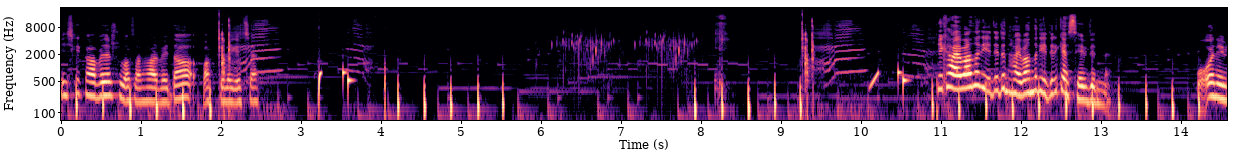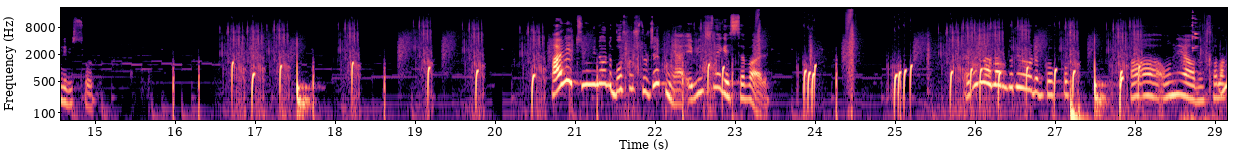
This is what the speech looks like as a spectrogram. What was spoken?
Keşke kahveleri sulasan Harvey daha bak böyle geçer. Peki hayvanları yedirdin. Hayvanları yedirirken sevdin mi? Bu önemli bir soru. Hala tüm gün orada boş boş duracak mı ya? Evin içine geçse bari. Evet adam duruyor orada bok bok. Aa onu niye aldın salak?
